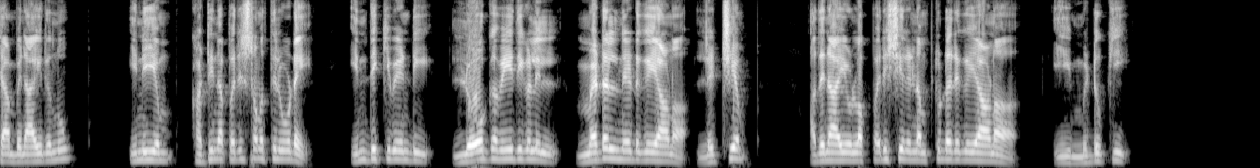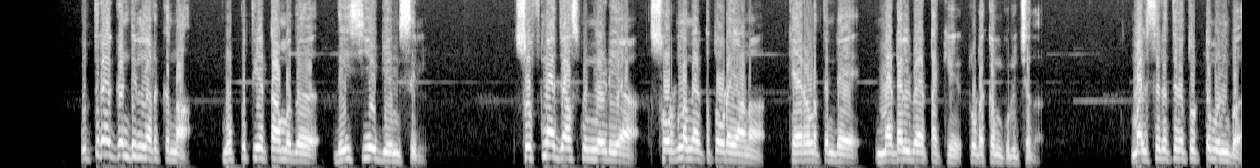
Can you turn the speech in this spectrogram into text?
ചാമ്പ്യനായിരുന്നു. ഇനിയും കഠിന പരിശ്രമത്തിലൂടെ ഇന്ത്യയ്ക്ക് വേണ്ടി ലോകവേദികളിൽ മെഡൽ നേടുകയാണ് ലക്ഷ്യം. അതിനായുള്ള പരിശീലനം തുടരുകയാണ് ഈ മിടുക്കി. ഉത്തരാഖണ്ഡിൽ നടക്കുന്ന മുപ്പത്തിയെട്ടാമത് ദേശീയ ഗെയിംസിൽ സുഫ്ന ജാസ്മിൻ നേടിയ സ്വർണ നേട്ടത്തോടെയാണ് കേരളത്തിന്റെ മെഡൽ വേട്ടയ്ക്ക് തുടക്കം കുറിച്ചത്. മത്സരത്തിന് തൊട്ടു മുൻപ്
